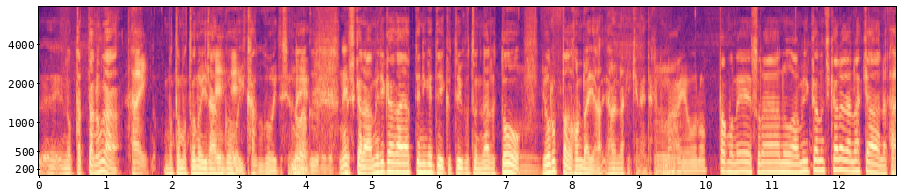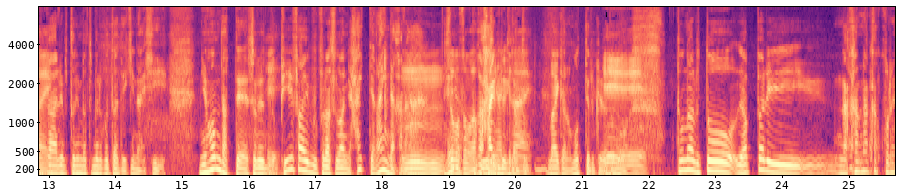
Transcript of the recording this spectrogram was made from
乗っかったのが、もともとのイラン合意、核合意ですよね。ですから、アメリカがやって逃げていくということになると、ヨーロッパが本来やらなきゃいけないんだけど、まあ、ヨーロッパもね、それはあのアメリカの力がなきゃ、なかなかあれ取りまとめることはできないし、日本だって、それ、P5 プラス1に入ってないんだから、そもそも入るべきだと前から思ってるけれども、となると、やっぱりなかなかこれ、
